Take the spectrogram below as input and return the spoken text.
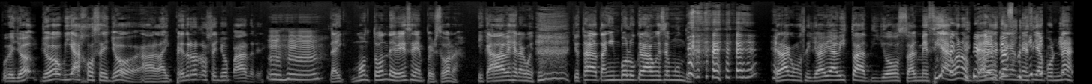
porque yo, yo vi a José yo, a like, Pedro Rosselló padre, ujú. like, un montón de veces en persona. Y cada vez era como, yo estaba tan involucrado en ese mundo. Era como si yo había visto a Dios, al Mesías. Bueno, no le decían el Mesías por nada.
